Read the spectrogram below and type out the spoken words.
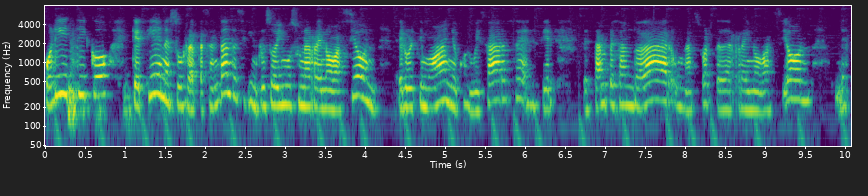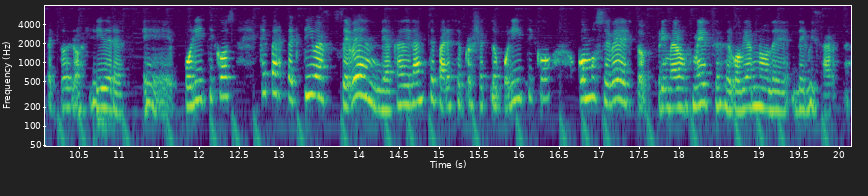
político que tiene sus representantes y que incluso vimos una renovación el último año con Luis Arce, es decir, se está empezando a dar una suerte de renovación respecto de los líderes eh, políticos. ¿Qué perspectivas se ven de acá adelante para ese proyecto político? ¿Cómo se ve estos primeros meses del gobierno de Luis Arce?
